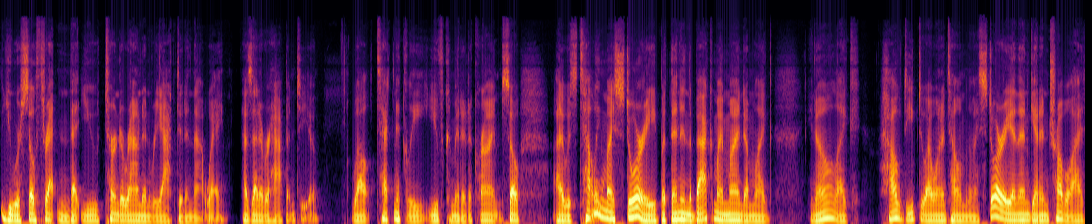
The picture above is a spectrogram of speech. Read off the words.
you were so threatened that you turned around and reacted in that way. Has that ever happened to you? Well, technically, you've committed a crime. So I was telling my story, but then in the back of my mind, I'm like, you know, like, how deep do I want to tell them my story and then get in trouble? I,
